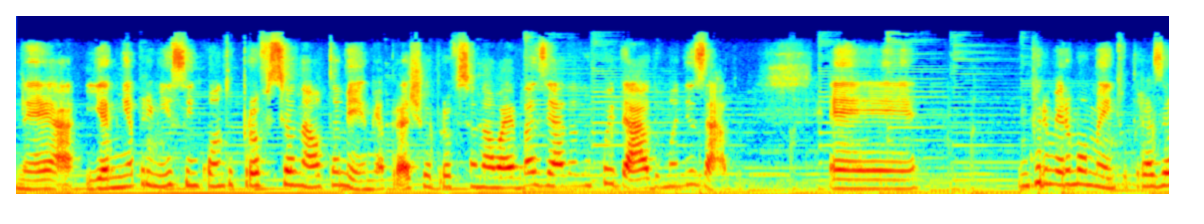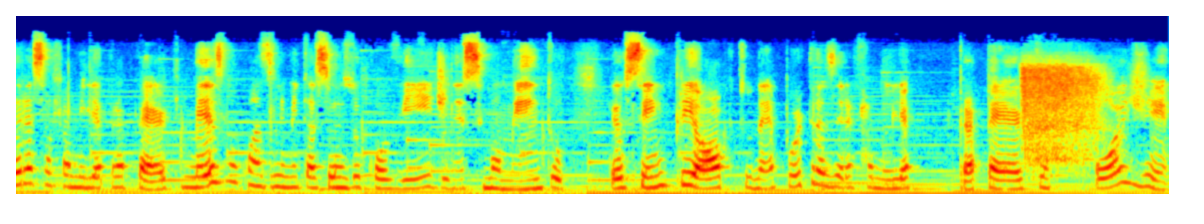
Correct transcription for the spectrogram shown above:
né? E a minha premissa enquanto profissional também, a minha prática profissional é baseada no cuidado humanizado. É, em primeiro momento, trazer essa família para perto, mesmo com as limitações do Covid nesse momento, eu sempre opto, né, por trazer a família para perto. Hoje,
